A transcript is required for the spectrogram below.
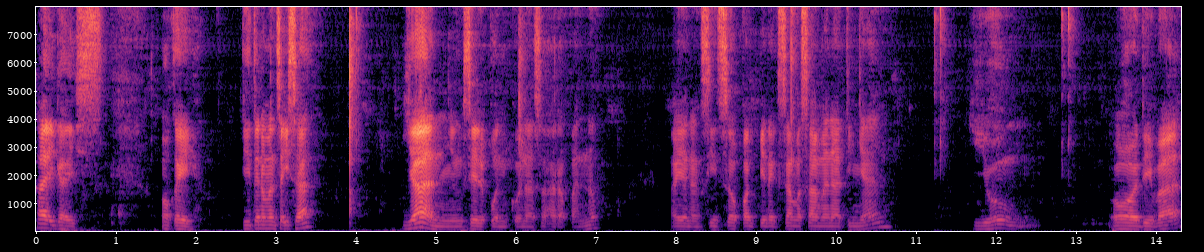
Hi guys. Okay, dito naman sa isa. Yan, yung cellphone ko nasa harapan, no? Ayan ang scene. So, pag pinagsama-sama natin yan, yung... Oh, di ba?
